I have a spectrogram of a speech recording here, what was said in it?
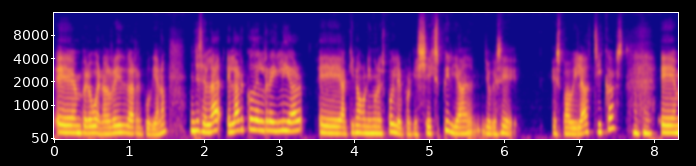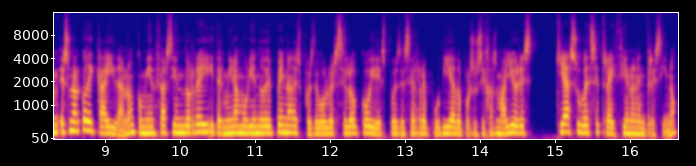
Eh, pero bueno, el rey la repudia, ¿no? Entonces, el, ar- el arco del rey Lear, eh, aquí no hago ningún spoiler porque Shakespeare ya, yo qué sé, espabilad, chicas, eh, es un arco de caída, ¿no? Comienza siendo rey y termina muriendo de pena después de volverse loco y después de ser repudiado por sus hijas mayores, que a su vez se traicionan entre sí, ¿no?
